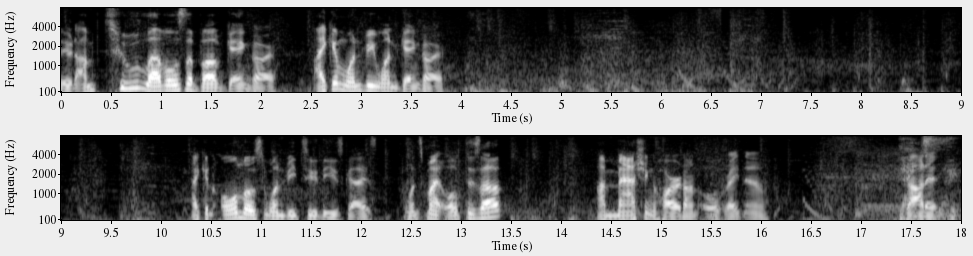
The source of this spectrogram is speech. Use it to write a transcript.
Dude, I'm two levels above Gengar. I can 1v1 Gengar. I can almost 1v2 these guys. Once my ult is up, I'm mashing hard on ult right now. Got it.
